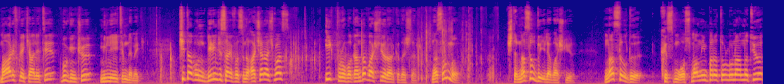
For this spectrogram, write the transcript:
Marif Vekaleti bugünkü Milli Eğitim demek. Kitabın birinci sayfasını açar açmaz ilk propaganda başlıyor arkadaşlar. Nasıl mı? İşte nasıldı ile başlıyor. Nasıldı kısmı Osmanlı İmparatorluğu'nu anlatıyor.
